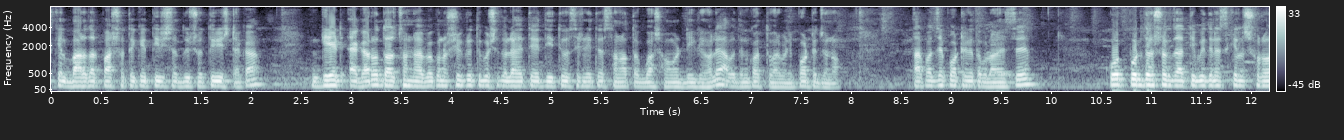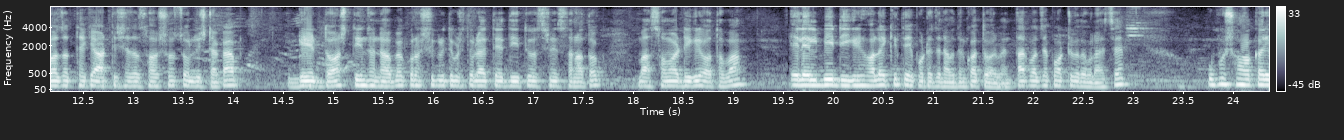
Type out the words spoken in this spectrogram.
স্কেল বারো হাজার পাঁচশো থেকে তিরিশ হাজার দুশো তিরিশ টাকা। গ্রেড এগারো দশজন হবে। কোনো স্বীকৃত বিশ্ববিদ্যালয়তে দ্বিতীয় শ্রেণীতে স্নাতক বা সমর ডিগ্রি হলে আবেদন করতে পারবেন এই পটের জন্য। তারপর যে পত্রিকাতে বলা হয়েছে কোর্ট পরিদর্শক জাতীয় বেতন স্কেল ষোলো হাজার থেকে আটত্রিশ হাজার ছশো চল্লিশ টাকা। গ্রেড দশ, তিনজন হবে। কোনো স্বীকৃত বিশ্ববিদ্যালয়তে দ্বিতীয় শ্রেণির স্নাতক বা সময় ডিগ্রি অথবা এলএলবি ডিগ্রি হলে কিন্তু এই পোর্টের জন্য আবেদন করতে পারবেন। তারপর যে পত্রিকা বলা হয়েছে উপসহকারী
